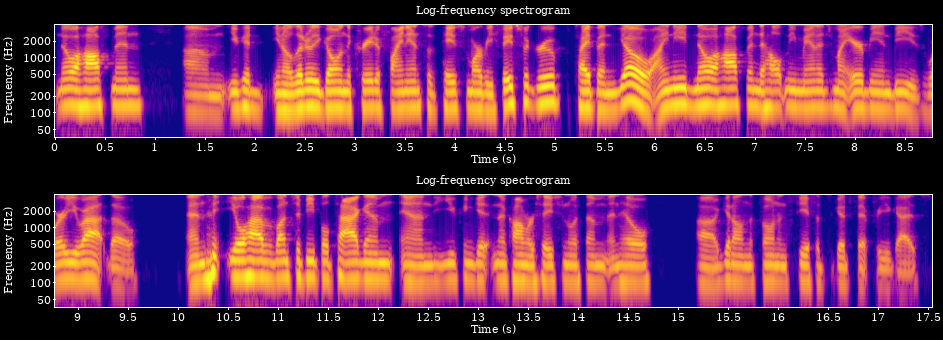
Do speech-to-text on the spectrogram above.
Noah hoffman um, you could you know literally go in the creative finance with pace Morby facebook group type in yo i need noah hoffman to help me manage my airbnbs. Where are you at though? And you'll have a bunch of people tag him and you can get in a conversation with him and he'll uh, get on the phone and see if it's a good fit for you guys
